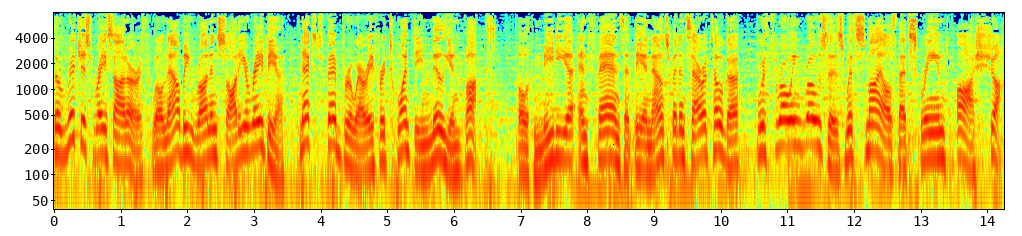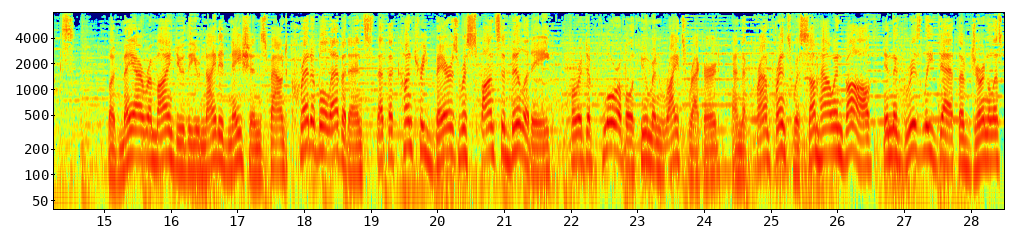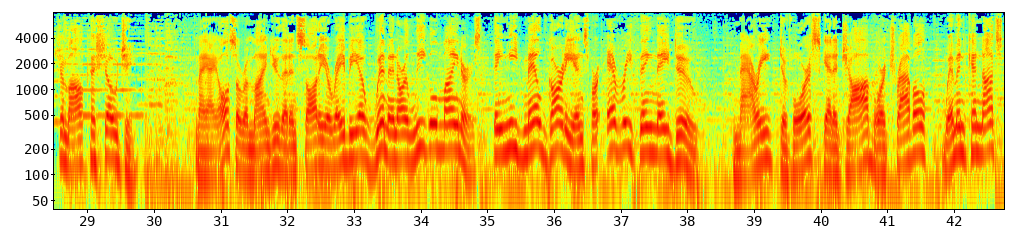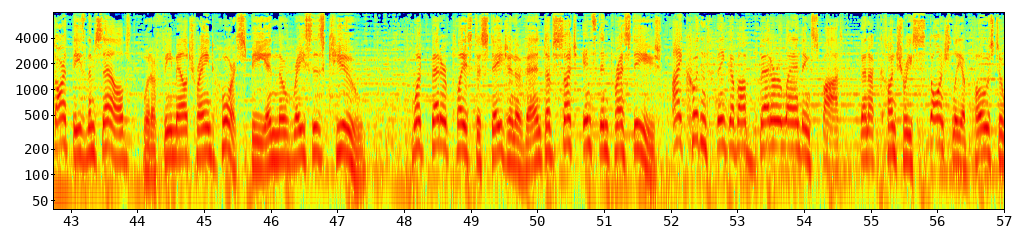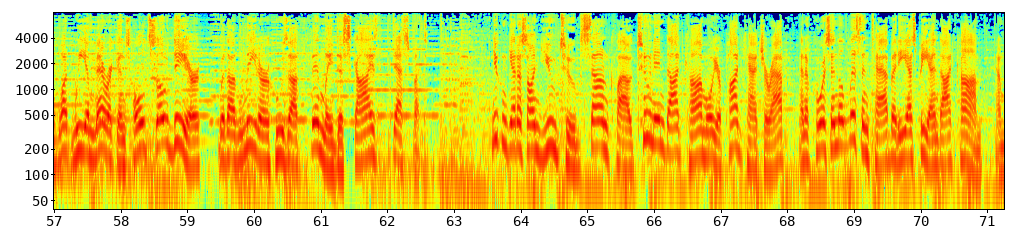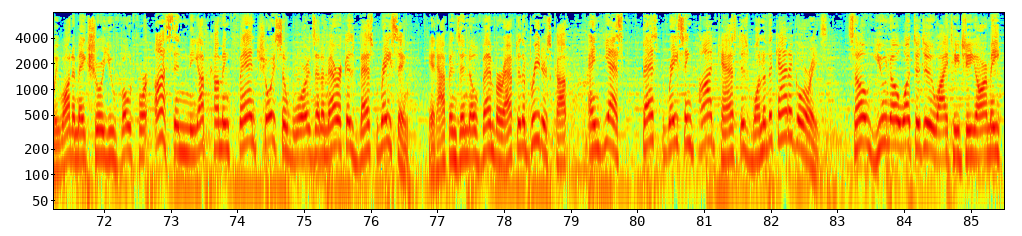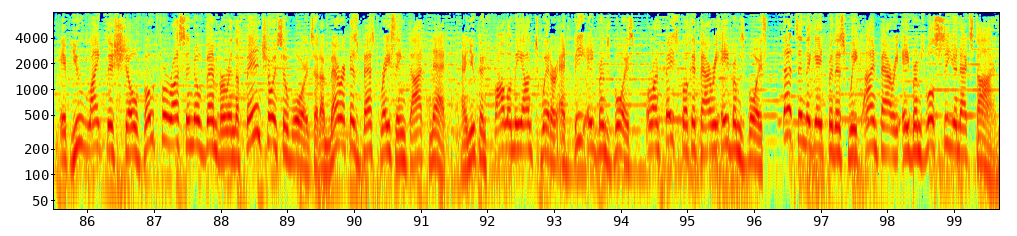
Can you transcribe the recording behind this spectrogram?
The richest race on earth will now be run in Saudi Arabia next February for 20 million bucks. Both media and fans at the announcement in Saratoga were throwing roses with smiles that screamed, aw shucks. But may I remind you the United Nations found credible evidence that the country bears responsibility for a deplorable human rights record and the Crown Prince was somehow involved in the grisly death of journalist Jamal Khashoggi. May I also remind you that in Saudi Arabia, women are legal minors. They need male guardians for everything they do marry, divorce, get a job, or travel, women cannot start these themselves. Would a female trained horse be in the race's queue? What better place to stage an event of such instant prestige? I couldn't think of a better landing spot than a country staunchly opposed to what we Americans hold so dear with a leader who's a thinly disguised despot. You can get us on YouTube, SoundCloud, TuneIn.com, or your podcatcher app, and of course in the Listen tab at ESPN.com. And we want to make sure you vote for us in the upcoming Fan Choice Awards at America's Best Racing. It happens in November after the Breeders' Cup, and yes, Best Racing Podcast is one of the categories. So you know what to do, ITG Army. If you like this show, vote for us in November in the Fan Choice Awards at americasbestracing.net. And you can follow me on Twitter at B. Abrams Voice or on Facebook at Barry Abrams Voice. That's in the gate for this week. I'm Barry Abrams. We'll see you next time.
